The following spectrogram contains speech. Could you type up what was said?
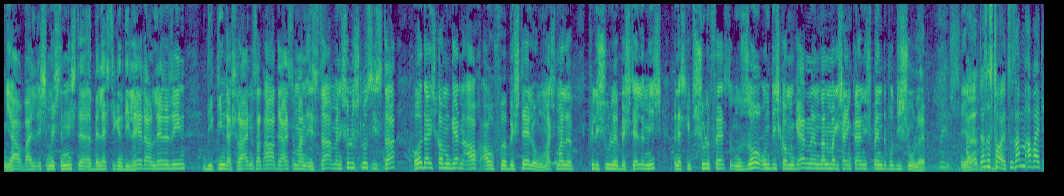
Ja, weil ich möchte nicht äh, belästigen die Lehrer und Lehrerinnen. Die Kinder schreien und sagen, ah, der Eisenmann ist da. Wenn Schulschluss ist da. Oder ich komme gerne auch auf äh, Bestellung. Manchmal äh, viele Schulen bestellen mich, wenn es gibt Schulfest und so. Und ich komme gerne und dann mache ich eine kleine Spende für die Schule. Ja. Also, das ist toll. Zusammenarbeit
